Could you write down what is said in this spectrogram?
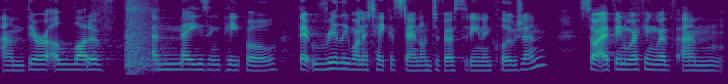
um, there are a lot of amazing people that really want to take a stand on diversity and inclusion. So, I've been working with um,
